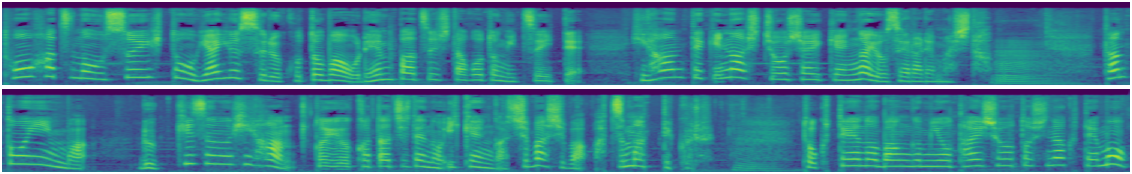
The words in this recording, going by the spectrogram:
頭髪の薄い人を揶揄する言葉を連発したことについて批判的な視聴者意見が寄せられました。うん。担当委員はルッキズム批判という形での意見がしばしば集まってくる。うん。特定の番組を対象としなくても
